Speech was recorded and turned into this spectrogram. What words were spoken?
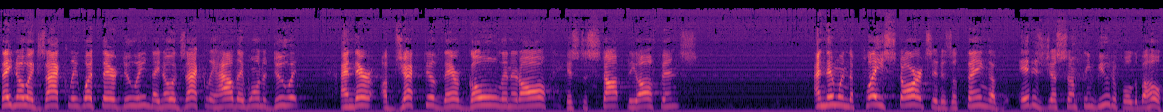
They know exactly what they're doing, they know exactly how they want to do it, and their objective, their goal in it all is to stop the offense. And then when the play starts, it is a thing of, it is just something beautiful to behold.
